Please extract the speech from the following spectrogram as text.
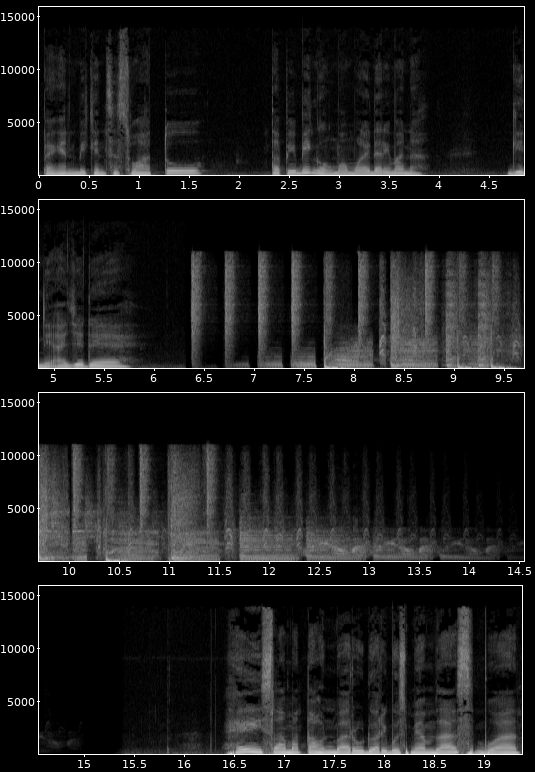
pengen bikin sesuatu, tapi bingung mau mulai dari mana? Gini aja deh. Hey, selamat tahun baru 2019 buat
